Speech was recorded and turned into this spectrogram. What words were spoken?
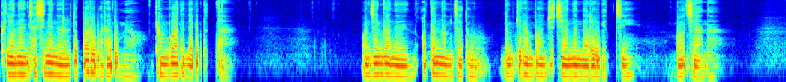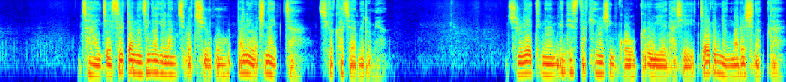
그녀는 자신의 눈을 똑바로 바라보며 경고하듯 내뱉었다. 언젠가는 어떤 남자도 눈길 한번 주지 않는 날이 오겠지. 머지않아. 자, 이제 쓸데없는 생각일랑 집어치우고 빨리 옷이나 입자. 지각하지 않으려면. 줄리에트는 팬티 스타킹을 신고 그 위에 다시 짧은 양말을 신었다.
